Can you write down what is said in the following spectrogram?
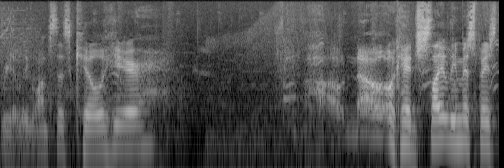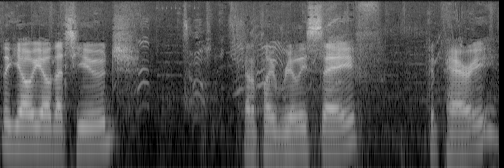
Really wants this kill here. Oh no. Okay, slightly misspaced the yo-yo. That's huge. Gotta play really safe. Good parry.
